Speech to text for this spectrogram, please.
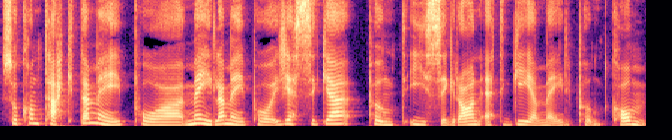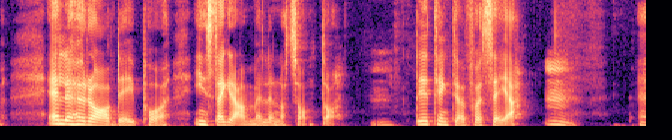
så kontakta mig på, mejla mig på jessica.isegran.gmail.com eller hör av dig på Instagram eller något sånt då. Det tänkte jag få säga. Mm. Eh,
